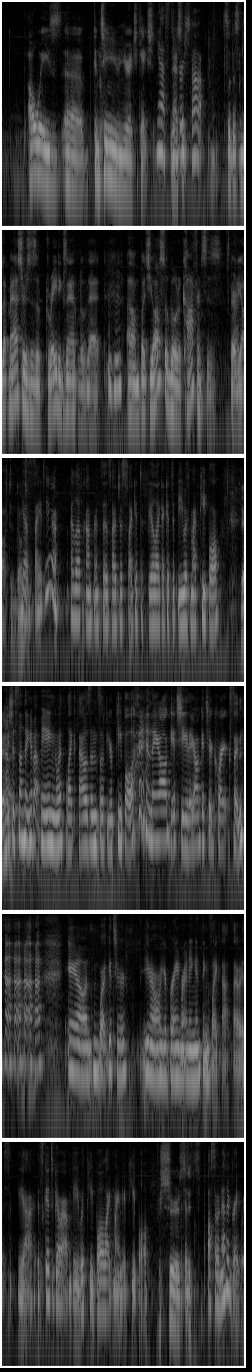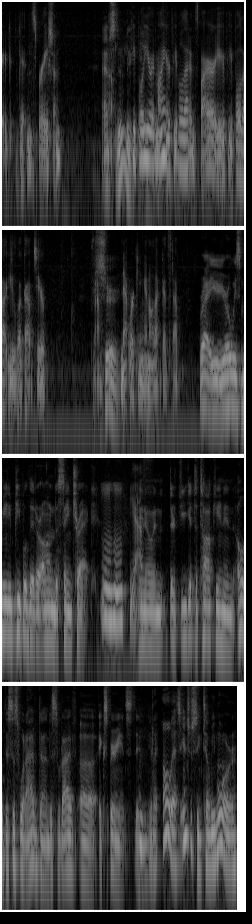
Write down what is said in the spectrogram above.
always uh, continuing your education. Yes, never stop. So this masters is a great example of that. Mm-hmm. Um, but you also go to conferences very often, don't you? Yes, I do. I love conferences. I just I get to feel like I get to be with my people. Yeah. It's just something about being with like thousands of your people and they all get you. They all get your quirks and you know, and what gets your you know, your brain running and things like that. So it's yeah, it's good to go out and be with people, like minded people. For sure. It's, It's it's also another great way to get, get inspiration. Absolutely. People you admire, people that inspire you, people that you look up to. For sure. Networking and all that good stuff. Right. You're, always meeting people that are on the same track. Yes. You know, and you get to talking, and oh, this is what I've done. This is what I've uh, experienced, and Mm-hmm. you're like, oh, that's interesting. Tell me more.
